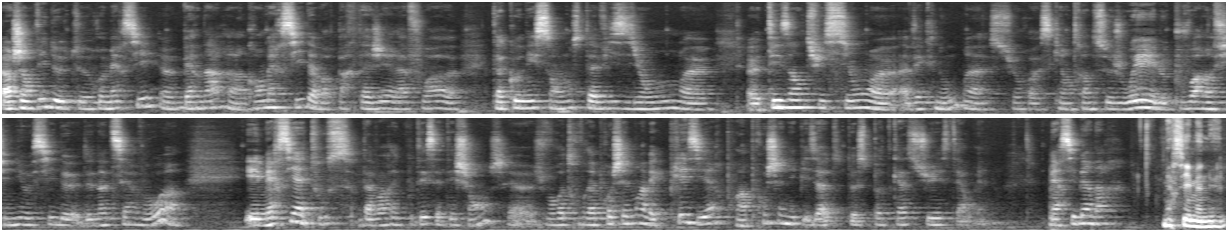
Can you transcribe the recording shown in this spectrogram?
Alors j'ai envie de te remercier, Bernard, un grand merci d'avoir partagé à la fois ta connaissance, ta vision, tes intuitions avec nous sur ce qui est en train de se jouer et le pouvoir infini aussi de, de notre cerveau. Et merci à tous d'avoir écouté cet échange. Euh, je vous retrouverai prochainement avec plaisir pour un prochain épisode de ce podcast suis Esther Merci Bernard. Merci Emmanuel.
